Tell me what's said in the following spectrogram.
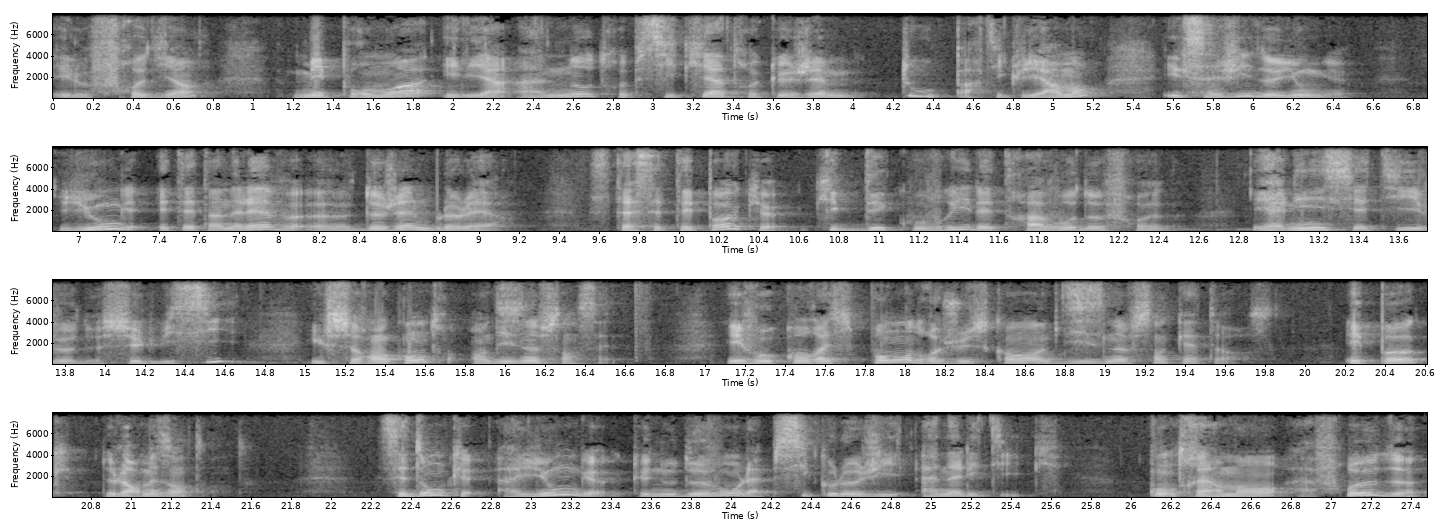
est le freudien. Mais pour moi, il y a un autre psychiatre que j'aime tout particulièrement. Il s'agit de Jung. Jung était un élève euh, d'Eugène Bleuler. C'est à cette époque qu'il découvrit les travaux de Freud. Et à l'initiative de celui-ci, ils se rencontrent en 1907 et vont correspondre jusqu'en 1914, époque de leur mésentente. C'est donc à Jung que nous devons la psychologie analytique. Contrairement à Freud,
